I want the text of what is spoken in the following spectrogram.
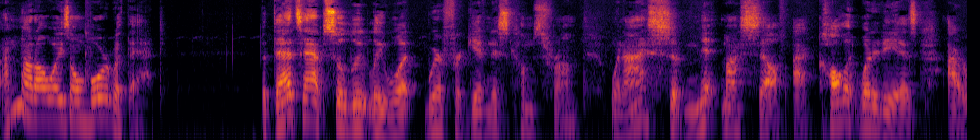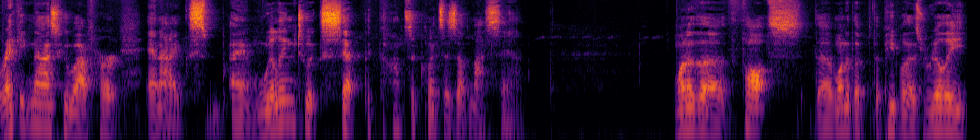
I'm not always on board with that. But that's absolutely what where forgiveness comes from. When I submit myself, I call it what it is, I recognize who I've hurt, and I, I am willing to accept the consequences of my sin. One of the thoughts, the, one of the, the people that's really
